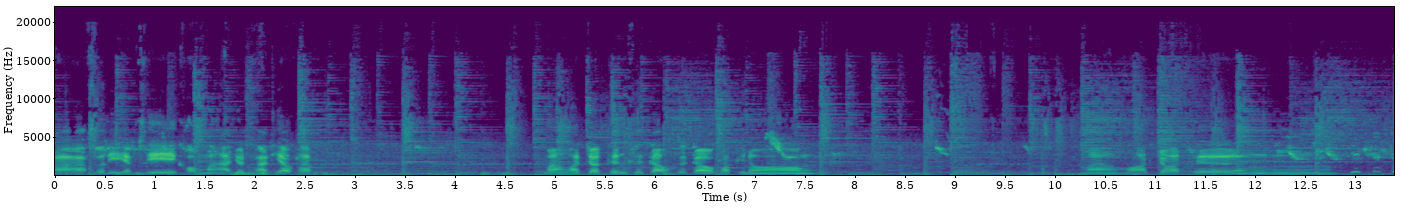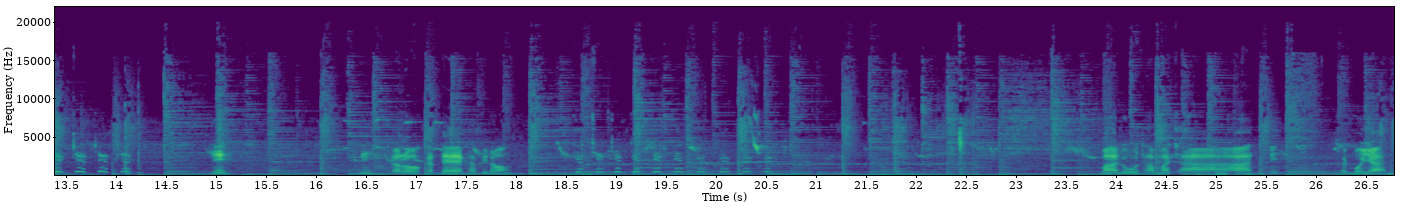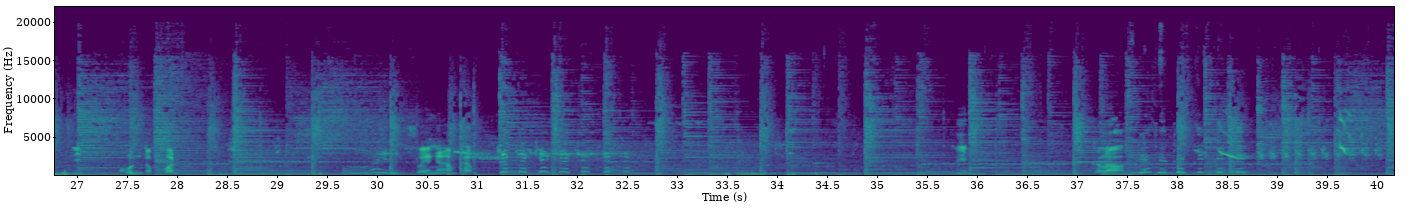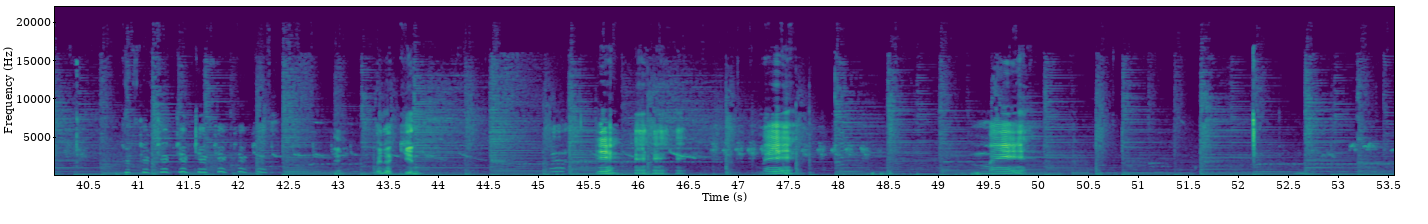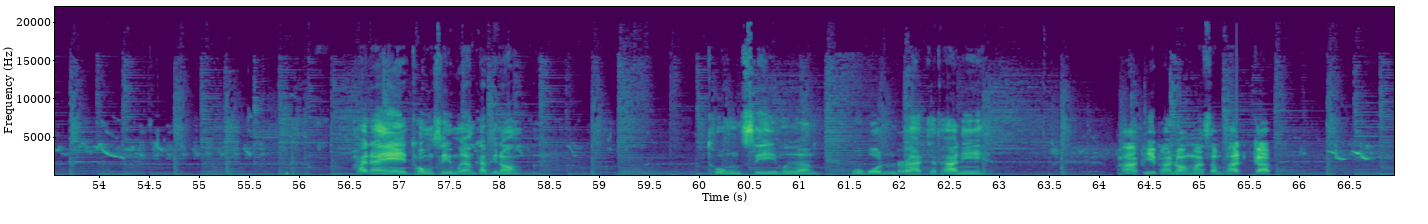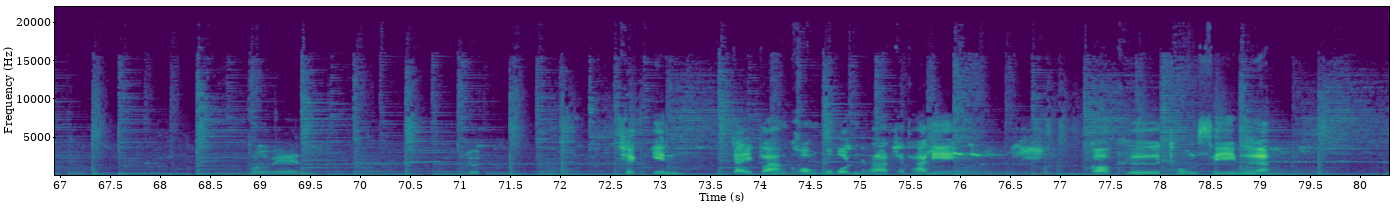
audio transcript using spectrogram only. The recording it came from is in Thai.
ครับ สวัสดี FC ของมหายศพาเที่ยวครับ มาหอดจอดถึงคือเก้าคือเก่าครับพี่น้อง มาหอดจอดถึง นี่ นี่กระรอกกระแตครับพี่น้องมาดูธรรมชาติ นี่เพิ่นโมยานนี่ขุนกับคน สวยงามครับ นี่กระรอกนี่เป็นจะกิน นี่ นี่ นี่ภายในธงสีเมืองครับพี่น้อง ทุ่งสีเมือง อุบลราชธานีพาพี่พาน้องมาสัมผัสกับบริเวณ จุดเช็คอิน ใจกลางของอุบลราชธานี ก็คือทุ่งสีเมือง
